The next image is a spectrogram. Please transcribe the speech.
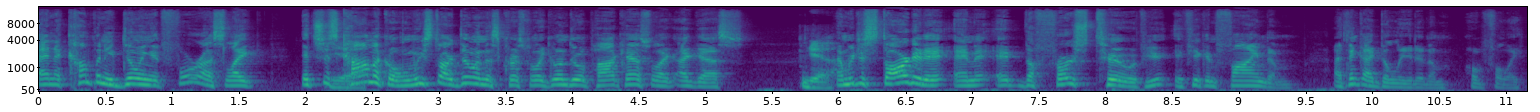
and a company doing it for us, like it's just Yeah. comical. When we start doing this, Chris, we're like going to do a podcast. We're like, I guess, Yeah. and we just started it. And it, it, the first two, if you if you can find them, I think I deleted them, hopefully.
